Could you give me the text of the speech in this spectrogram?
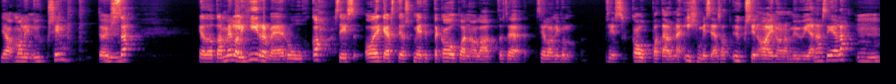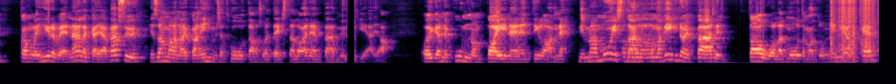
ja mä olin yksin töissä. Mm. Ja tota, meillä oli hirveä ruuhka. Siis oikeasti, jos mietitte kaupan alaa, että se, siellä on niin kuin, siis kauppa täynnä ihmisiä, sä oot yksin ainoana myyjänä siellä. Mm. Mulla oli hirveä nälkä ja väsy, ja samaan aikaan ihmiset huutaa sulle, että eikö täällä ole enempää myyjiä, ja oikein ne kunnon paineinen tilanne. Niin mä muistan, Oho. kun mä vihdoin pääsin tauolle muutaman tunnin jälkeen,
